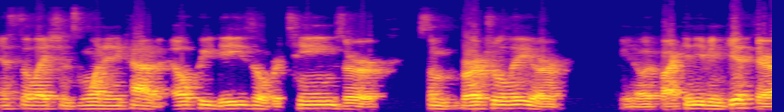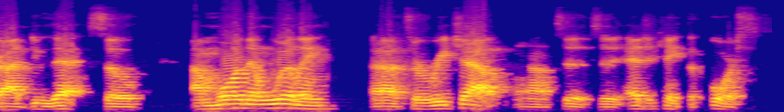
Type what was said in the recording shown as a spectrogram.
installations, want any kind of LPDs over Teams or some virtually, or you know, if I can even get there, I'd do that. So I'm more than willing uh, to reach out uh, to to educate the force.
